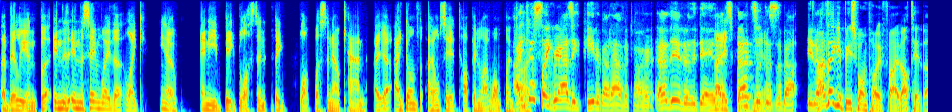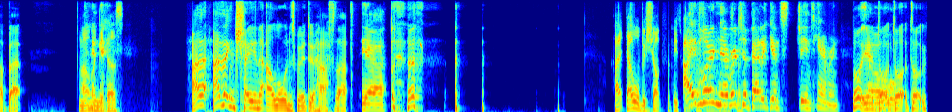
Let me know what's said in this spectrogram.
a billion, but in the in the same way that like you know any big blockbuster big blockbuster now can. I I- I don't I don't see it topping like 1.5. I just like razzing Pete about Avatar. At the end of the day, That that's, is fun, that's what this is about. You know, I think it beats 1.5. I'll take that bet. I don't think it does. I I think China alone is going to do half that. yeah. I, I will be shocked for Pete's. I've learned never honestly. to bet against James Cameron. Don't yeah, don't don't don't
